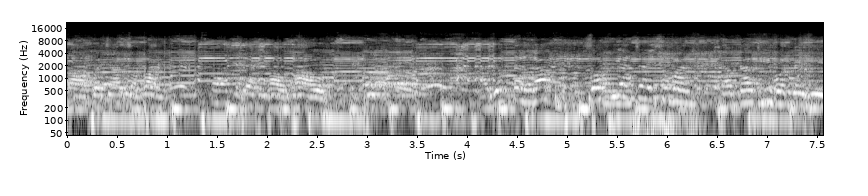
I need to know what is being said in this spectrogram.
ฝากประชาสัมพันธ์แจ้งข่าวข่าอายุหนึ่งครับสมเพียรใจสุวรรณทำหน้าที่บนเวที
